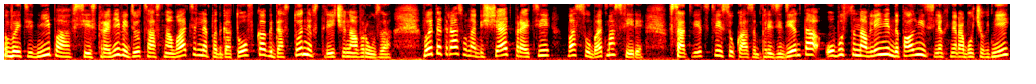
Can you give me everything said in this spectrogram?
В эти дни по всей стране ведется основательная подготовка к достойной встрече Навруза. В этот раз он обещает пройти в особой атмосфере, в соответствии с указом президента об установлении дополнительных нерабочих дней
